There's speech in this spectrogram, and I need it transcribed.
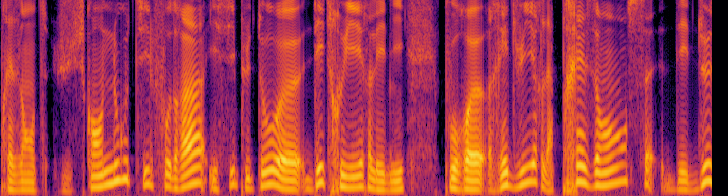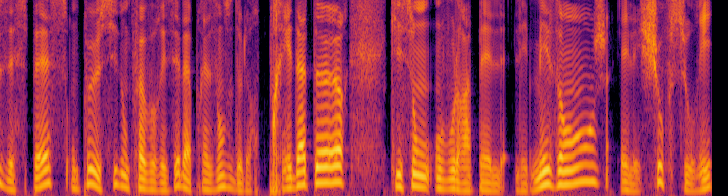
présente jusqu'en août, il faudra ici plutôt euh, détruire les nids pour euh, réduire la présence des deux espèces. On peut aussi donc favoriser la présence de leurs prédateurs qui sont, on vous le rappelle, les mésanges et les chauves-souris.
